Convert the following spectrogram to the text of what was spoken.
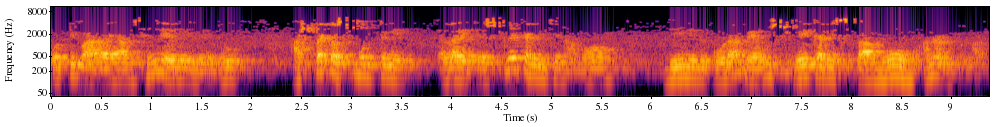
కొట్టిపారేయాల్సింది ఏమీ లేదు. అష్టక స్మృతిని ఎలా అయితే స్వీకరించినామో దీనిని కూడా మేము స్వీకరిస్తాము అని అంటున్నారు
